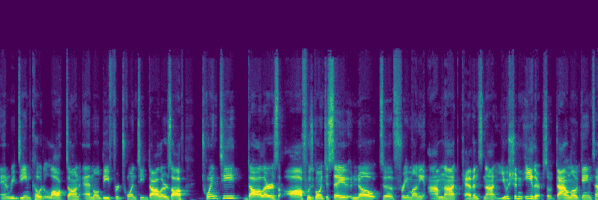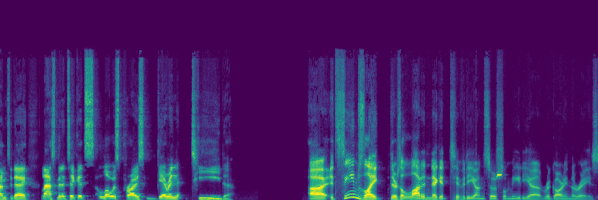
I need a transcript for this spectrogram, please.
and redeem code Locked On MLB for twenty dollars off. $20 off. Who's going to say no to free money? I'm not. Kevin's not. You shouldn't either. So download Game Time today. Last minute tickets, lowest price guaranteed. Uh, it seems like there's a lot of negativity on social media regarding the Rays.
